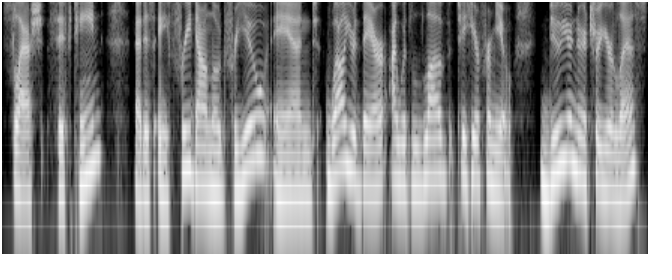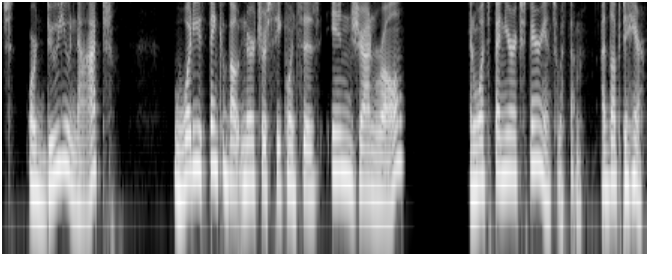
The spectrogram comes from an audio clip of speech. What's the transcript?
slash 15. That is a free download for you. And while you're there, I would love to hear from you. Do you nurture your list or do you not? What do you think about nurture sequences in general? And what's been your experience with them? I'd love to hear.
